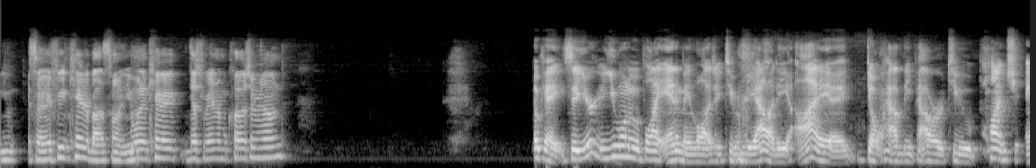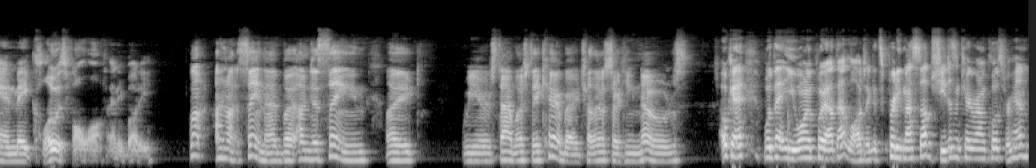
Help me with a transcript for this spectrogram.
You so if you cared about someone, you want to carry just random clothes around? Okay, so you're you want to apply anime logic to reality. I uh, don't have the power to punch and make clothes fall off anybody. Well, I'm not saying that, but I'm just saying like we are established they care about each other, so he knows. Okay, well then you want to put out that logic. It's pretty messed up. She doesn't carry around clothes for him.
